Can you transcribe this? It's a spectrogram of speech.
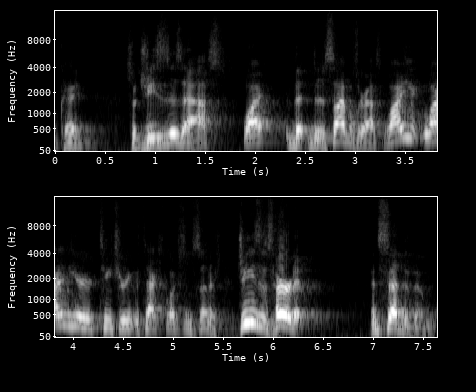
okay? So Jesus is asked, why, the, the disciples are asked, why, do you, why did your teacher eat with tax collectors and sinners? Jesus heard it and said to them,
